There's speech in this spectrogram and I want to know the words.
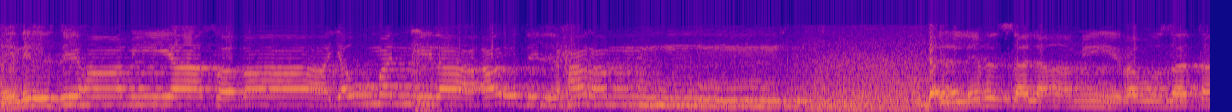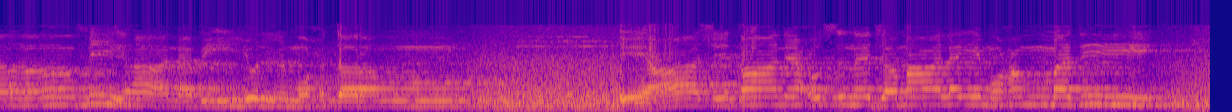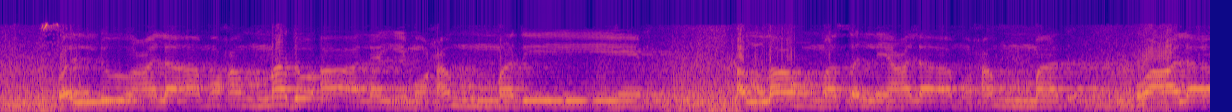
ان التهامي يا صبا يوما إلى أرض الحرم۔ بلغ سلامي روزة فيها نبي المحترم۔ اے عاشقان حسن جمال محمدی صلوا على محمد آل محمد اللهم صل على محمد وعلى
